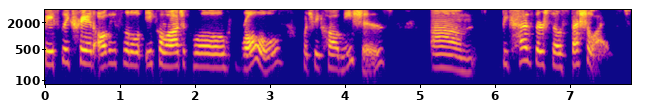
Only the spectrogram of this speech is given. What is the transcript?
basically created all these little ecological roles, which we call niches, um, because they're so specialized.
